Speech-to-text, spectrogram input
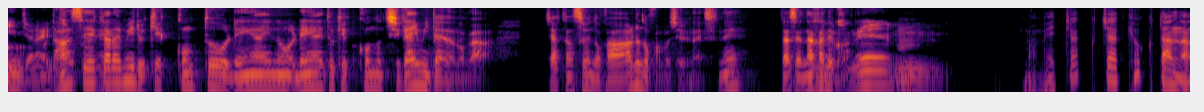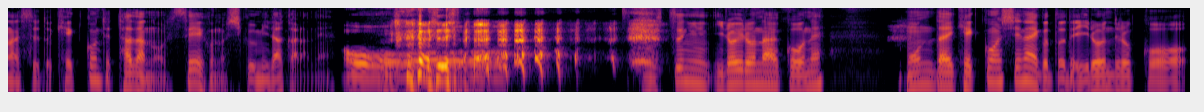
いいんじゃないでしょうかね。男性から見る結婚と恋愛の、恋愛と結婚の違いみたいなのが、若干そういうのがあるのかもしれないですね。男性の中でも。なんかね、ううん。ん。まあ、めちゃくちゃ極端な話すると結婚ってただの政府の仕組みだからね。おーおーおーおーおー普通にいろいろなこうね問題結婚してないことでいろいろこ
